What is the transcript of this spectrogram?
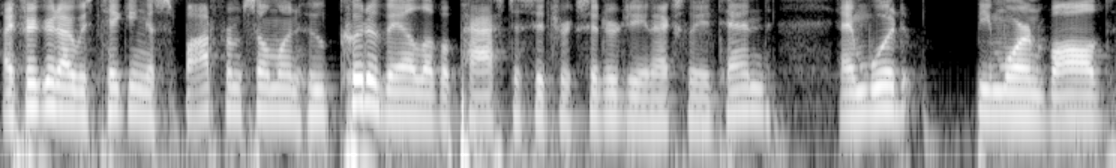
I figured I was taking a spot from someone who could avail of a pass to Citrix Synergy and actually attend, and would be more involved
